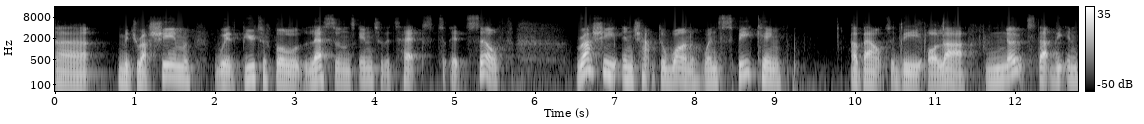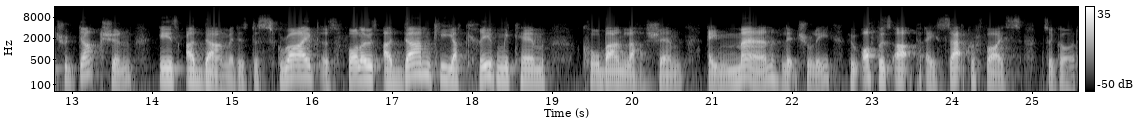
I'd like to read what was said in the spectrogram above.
uh, midrashim with beautiful lessons into the text itself. Rashi in chapter 1, when speaking about the Olah, notes that the introduction is Adam. It is described as follows Adam ki yakriv mikem korban lahashem, a man, literally, who offers up a sacrifice to God.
